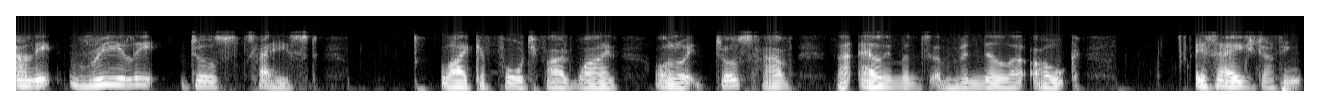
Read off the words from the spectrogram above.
And it really does taste like a fortified wine, although it does have that element of vanilla oak. It's aged, I think,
